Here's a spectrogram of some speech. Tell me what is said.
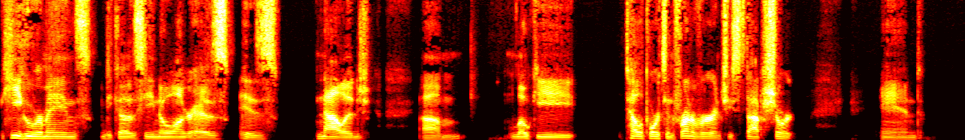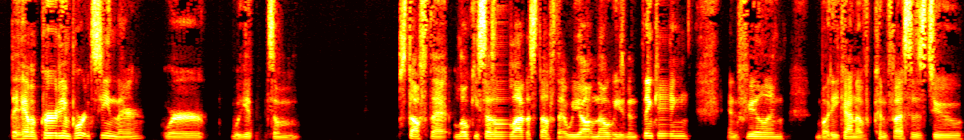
he who remains because he no longer has his knowledge. Um, Loki teleports in front of her and she stops short. And they have a pretty important scene there where we get some stuff that Loki says a lot of stuff that we all know he's been thinking and feeling, but he kind of confesses to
